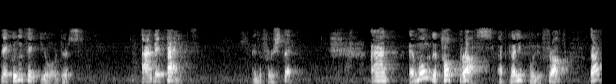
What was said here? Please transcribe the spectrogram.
They couldn't take the orders, and they panicked in the first day. And among the top brass at Gallipoli front, that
